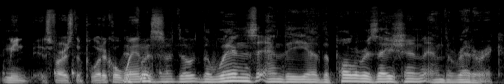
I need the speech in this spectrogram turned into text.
I mean, as far as the political winds, the, the winds and the uh, the polarization and the rhetoric.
